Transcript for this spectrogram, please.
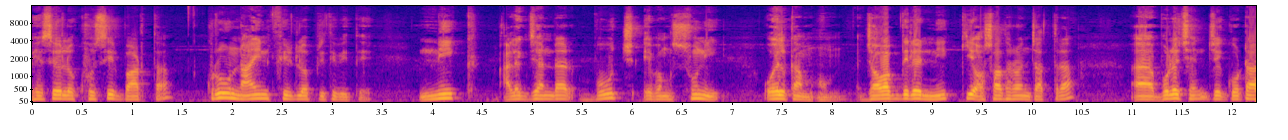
ভেসে এলো খুশির বার্তা। ক্রু নাইন ফিরল পৃথিবীতে। নিক, আলেকজান্ডার, বুচ এবং সুনি ওয়েলকাম হোম জবাব দিলেন নিক, কি অসাধারণ যাত্রা। বলেছেন যে, গোটা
